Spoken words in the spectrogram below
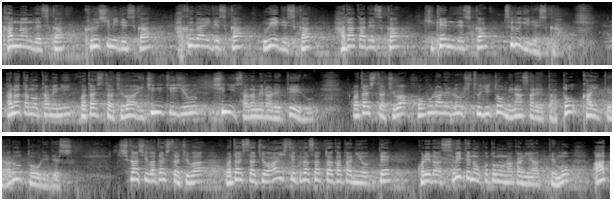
観難ですか？苦しみですか？迫害ですか？飢えですか？裸ですか？危険ですか？剣ですか？あなたのために私たちは一日中死に定められている。私たちはほふられる羊とみなされたと書いてある通りです。しかし私たちは私たちを愛してくださった方によってこれら全てのことの中にあっても圧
